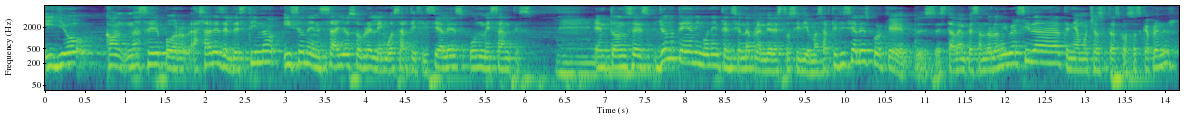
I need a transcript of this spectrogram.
y yo, con, no sé, por azares del destino, hice un ensayo sobre lenguas artificiales un mes antes. Entonces, yo no tenía ninguna intención de aprender estos idiomas artificiales porque pues, estaba empezando la universidad, tenía muchas otras cosas que aprender.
